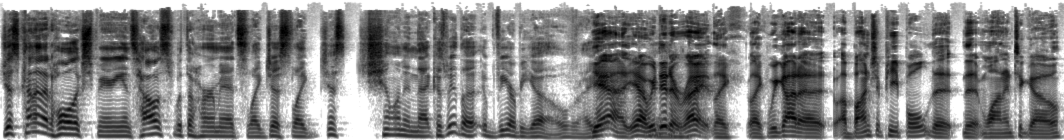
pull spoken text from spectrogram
just kind of that whole experience, house with the hermits, like just like just chilling in that because we had the VRBO, right? Yeah, yeah, we did it right. Like like we got a, a bunch of people that that wanted to go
